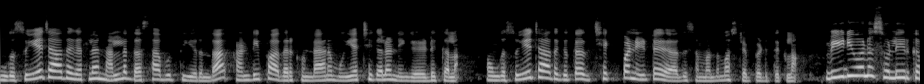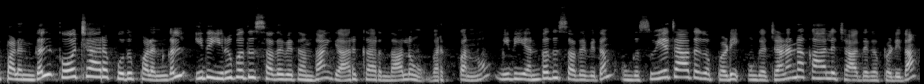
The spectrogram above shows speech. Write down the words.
உங்கள் சுயஜாதகத்தில் நல்ல தசாபுத்தி இருந்தால் கண்டிப்பாக அதற்குண்டான முயற்சிகளை நீங்கள் எடுக்கலாம். உங்கள் சுயஜாதகத்தை செக் பண்ணிவிட்டு அது சம்மந்தமாக ஸ்டெப் எடுத்துக்கலாம். வீடியோவில் சொல்லியிருக்க பலன்கள் கோச்சார பொது பலன்கள் இது இருபது சதவீதம் தான் யாருக்காக இருந்தாலும் ஒர்க் பண்ணும். மீதி எண்பது சதவீதம் உங்கள் சுயஜாதகப்படி உங்கள் ஜனன கால ஜாதகப்படி தான்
